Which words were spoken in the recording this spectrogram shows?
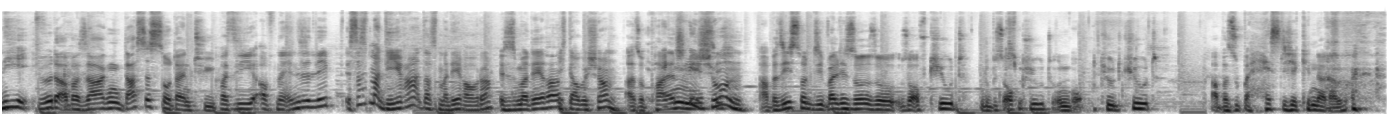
Nee. Ich würde aber sagen, das ist so dein Typ. Weil sie auf einer Insel lebt. Ist das Madeira? Das ist Madeira, oder? Ist es Madeira? Ich glaube schon. Also Actually palmenmäßig. schon. Aber siehst du, weil die so, so, so auf cute. Du bist auch cute und cute, cute. Aber super hässliche Kinder dann.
